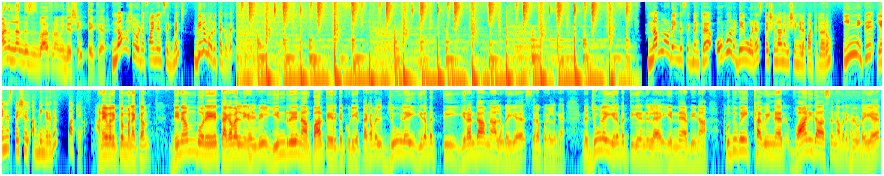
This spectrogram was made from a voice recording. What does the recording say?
அண்ட் இல்லை this is bye from Vijayasri take care நம்ம ஷோட ஃபைனல் செக்மெண்ட் தினம் ஒரு தகவல். நம்மளோட இந்த செக்மெண்ட்ல ஒவ்வொரு டேவோட ஸ்பெஷலான விஷயங்களை பார்த்துட்டு வரோம். இன்னைக்கு என்ன ஸ்பெஷல் அப்படிங்கறது பார்க்கலாம். அனைவருக்கும் வணக்கம். தினம் ஒரு தகவல் நிகழ்வில் இன்று நாம் பார்க்க இருக்கக்கூடிய தகவல் ஜூலை இருபத்தி இரண்டாம் நாளுடைய சிறப்புகளுங்க. இந்த ஜூலை இருபத்தி இரண்டில் என்ன அப்படின்னா புதுவை கவிஞர் வாணிதாசன் அவர்களுடைய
